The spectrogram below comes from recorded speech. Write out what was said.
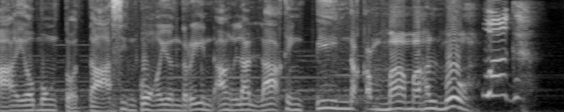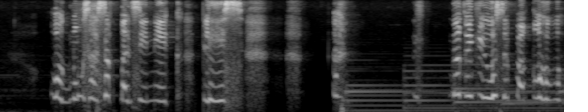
ayaw mong todasin ko ngayon rin ang lalaking pinakamamahal mo. Wag! Wag mong sasaktan si Nick, please. Nakikiusap ako.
